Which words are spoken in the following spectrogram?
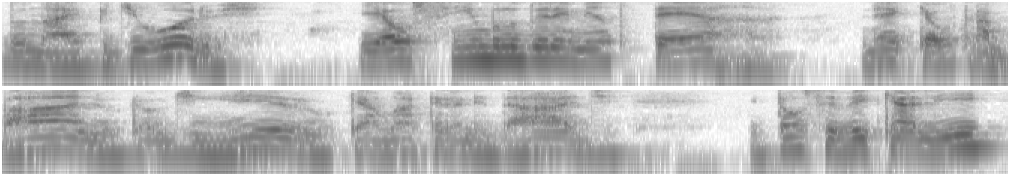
do naipe de ouros e é o símbolo do elemento terra né, que é o trabalho, que é o dinheiro, que é a materialidade. Então você vê que ali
